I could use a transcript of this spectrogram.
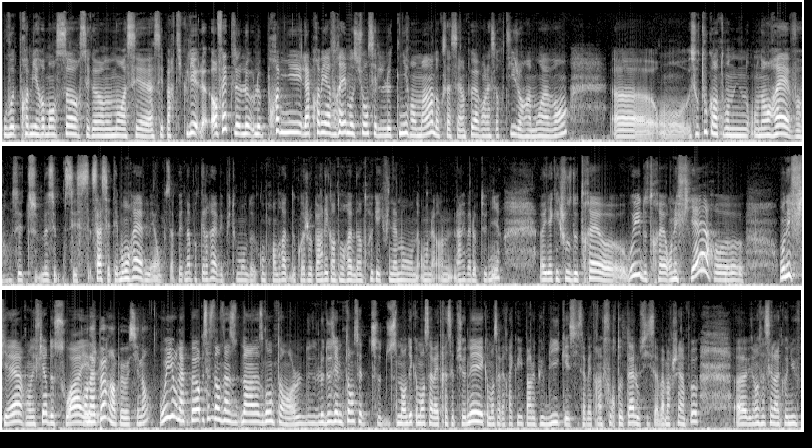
où votre premier roman sort, c'est quand même un moment assez, assez particulier. En fait, le, le premier, la première vraie émotion, c'est de le tenir en main. Donc ça, c'est un peu avant la sortie, genre un mois avant. Euh, surtout quand on, en rêve. Ça, c'était mon rêve, mais ça peut être n'importe quel rêve. Et puis tout le monde comprendra de quoi je veux parler quand on rêve d'un truc et que finalement on, arrive à l'obtenir. Il euh, y a quelque chose de très, euh, oui, de très. On est fier on est fier, on est fier de soi. Et on a peur un peu aussi, non? Oui, on a peur. Ça, c'est dans un, dans un, second temps. Le, le deuxième temps, c'est de se, de se, demander comment ça va être réceptionné, comment ça va être accueilli par le public, et si ça va être un four total ou si ça va marcher un peu. Euh, évidemment, ça, c'est l'inconnu,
